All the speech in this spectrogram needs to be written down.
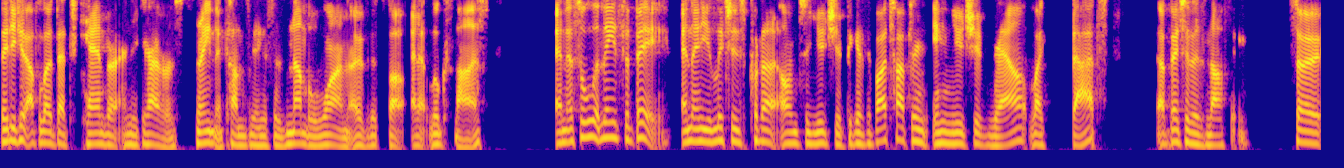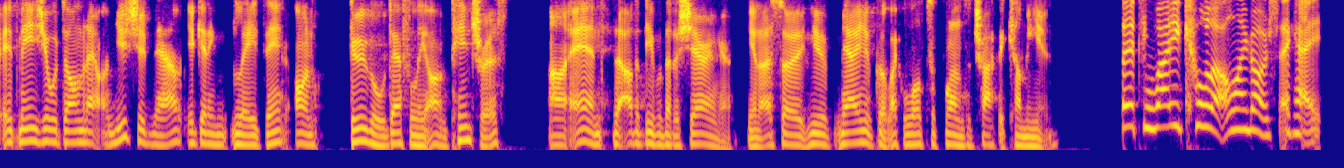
Then you can upload that to Canva and you can have a screen that comes in and says number one over the top and it looks nice. And that's all it needs to be. And then you literally just put it onto YouTube because if I type in, in YouTube now, like that, I bet you there's nothing. So it means you're dominate on YouTube now. You're getting leads in on Google, definitely on Pinterest uh, and the other people that are sharing it. You know, so you now you've got like lots of forms of traffic coming in. That's way cooler. Oh my gosh. Okay.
